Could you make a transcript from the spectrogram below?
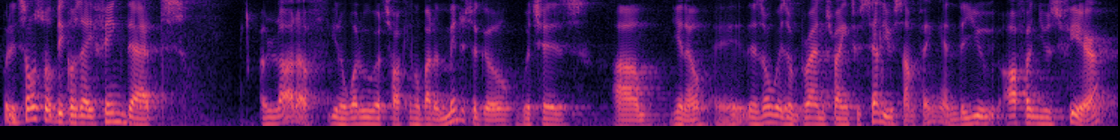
but it's also because I think that a lot of, you know, what we were talking about a minute ago, which is, um, you know, eh, there's always a brand trying to sell you something and you often use fear.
